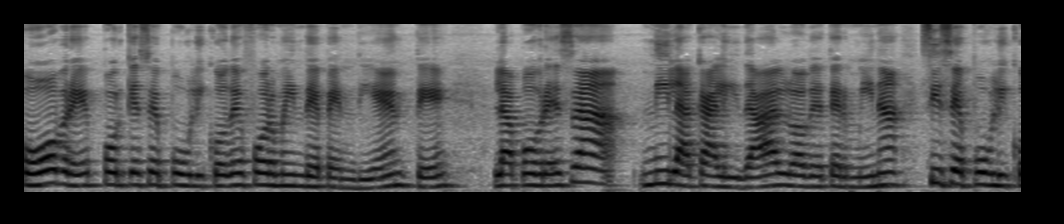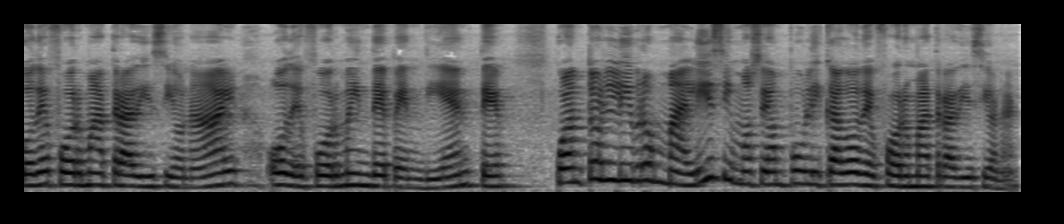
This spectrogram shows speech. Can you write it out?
pobre porque se publicó de forma independiente. La pobreza ni la calidad lo determina si se publicó de forma tradicional o de forma independiente. ¿Cuántos libros malísimos se han publicado de forma tradicional?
